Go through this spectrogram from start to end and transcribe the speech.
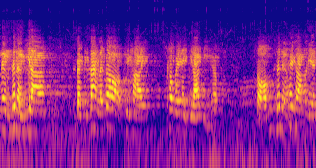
หนึ่งเสนอกีฬาแบดมินตันแล้วก็ฟรีไฟเข้าไปในกีฬาสีครับ สองเสนอให้ทางเรียน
